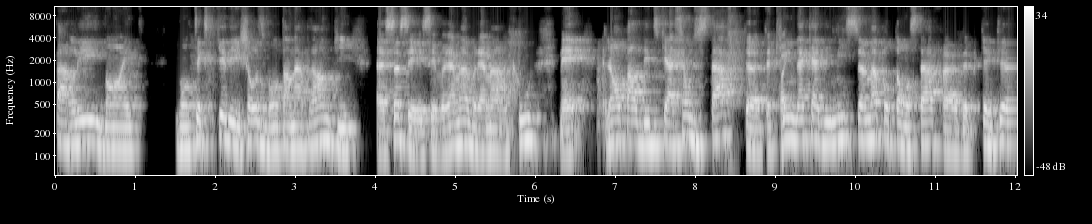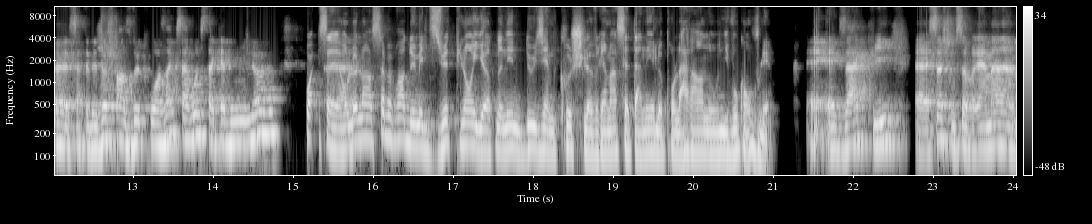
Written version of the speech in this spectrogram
parler, ils vont être ils vont t'expliquer des choses, ils vont t'en apprendre, puis euh, ça, c'est, vraiment, vraiment cool. Mais là, on parle d'éducation du staff. Tu as, créé une académie seulement pour ton staff euh, depuis quelques... Ça fait déjà, je pense, deux, trois ans que ça roule, cette académie-là. Oui, on l'a lancé à peu près en 2018, puis là, on y a donné une deuxième couche là, vraiment cette année là, pour la rendre au niveau qu'on voulait. Exact. Puis euh, ça, je trouve ça vraiment,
